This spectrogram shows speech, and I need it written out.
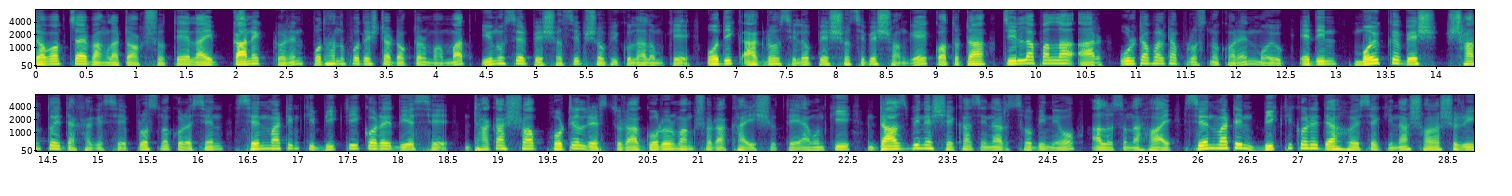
জবাব চায় বাংলা টক শোতে লাইভ কানেক্ট করেন প্রধান উপদেষ্টা ডক্টর মোহাম্মদ ইউনুসের পেশ সচিব শফিকুল আলমকে। অধিক আগ্রহ ছিল পেশ সচিবের সঙ্গে কতটা চিল্লাপাল্লা আর উল্টাপাল্টা প্রশ্ন করেন ময়ূক এদিন ময়ূককে বেশ শান্তই দেখা গেছে, প্রশ্ন করেছেন সেন্ট মার্টিন কি বিক্রি করে দিয়েছে? ঢাকার সব হোটেল, রেস্তোরাঁ, গরুর মাংস রাখা ইস্যুতে, এমনকি ডাস্টবিনে শেখ হাসিনার ছবি নিয়েও আলোচনা হয়। সেন্ট মার্টিন বিক্রি করে দেওয়া হয়েছে কিনা সরাসরি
